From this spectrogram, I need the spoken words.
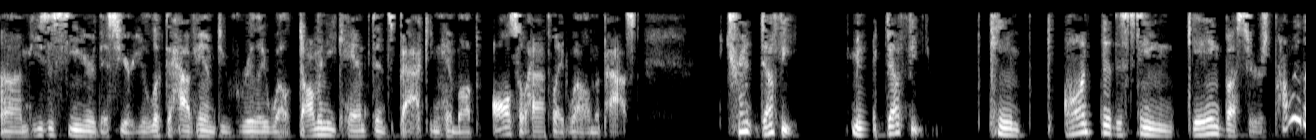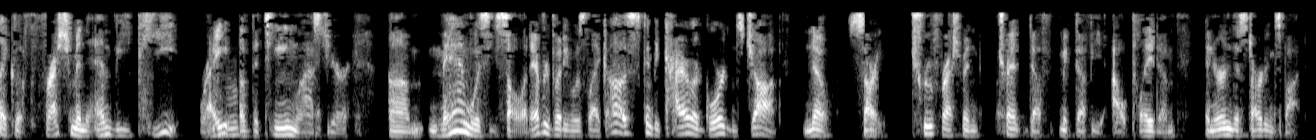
Um, he's a senior this year. You look to have him do really well. Dominique Hampton's backing him up, also have played well in the past. Trent Duffy, McDuffie came onto the scene gangbusters, probably like the freshman MVP, right, of the team last year. Um, man, was he solid. Everybody was like, oh, this is going to be Kyler Gordon's job. No, sorry. True freshman Trent Duff, McDuffie outplayed him and earned the starting spot.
